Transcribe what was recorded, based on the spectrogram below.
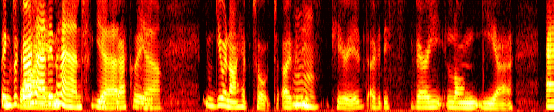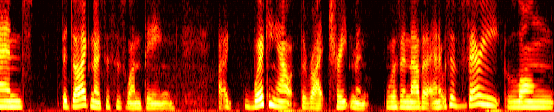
things that go hand in hand. Yeah. Exactly. Yeah. You and I have talked over mm. this period, over this very long year, and the diagnosis is one thing Uh, working out the right treatment was another, and it was a very long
